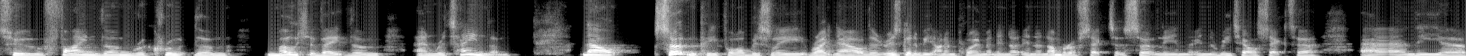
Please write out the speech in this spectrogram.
to find them, recruit them, motivate them, and retain them. Now, certain people, obviously, right now, there is going to be unemployment in a, in a number of sectors, certainly in the, in the retail sector and the, uh,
